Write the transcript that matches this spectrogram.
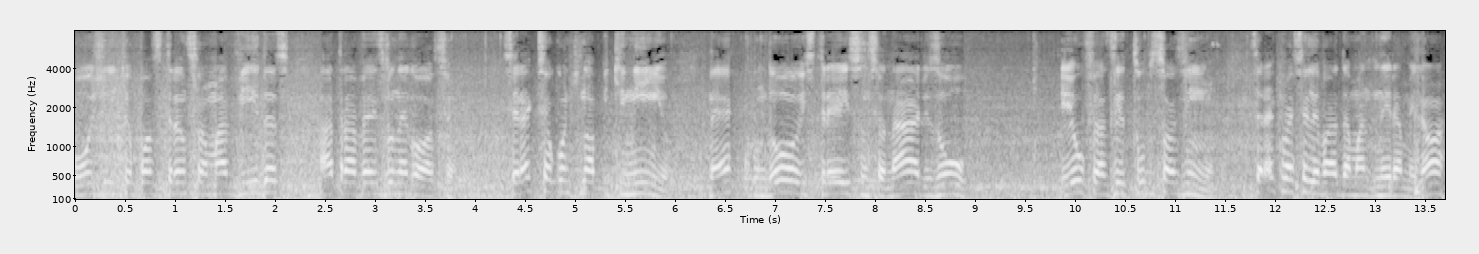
hoje e que eu posso transformar vidas através do negócio. Será que se eu continuar pequenininho, né, com dois, três funcionários ou eu fazer tudo sozinho, será que vai ser levado da maneira melhor?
